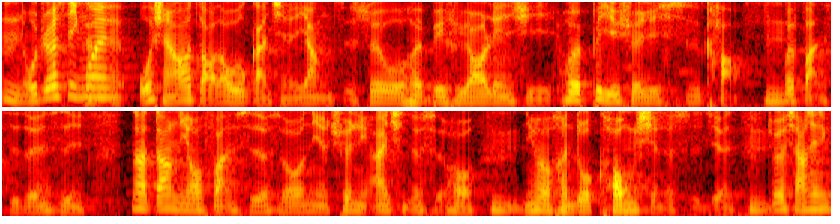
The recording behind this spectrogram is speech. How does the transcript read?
嗯，我觉得是因为我想要找到我感情的样子，所以我会必须要练习，会必须学习思考，嗯会反思这件事情。那当你有反思的时候，你也确立爱情的时候，嗯你会有很多空闲的时间。嗯就是相信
